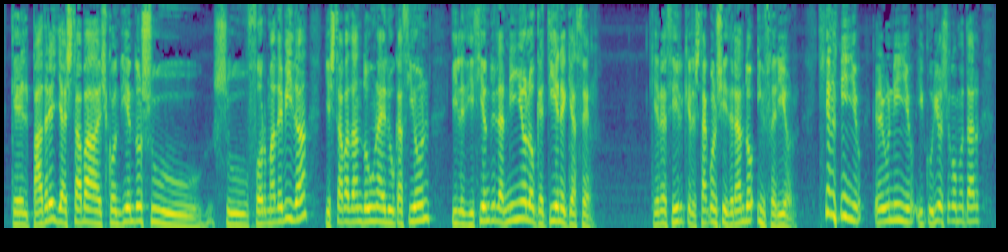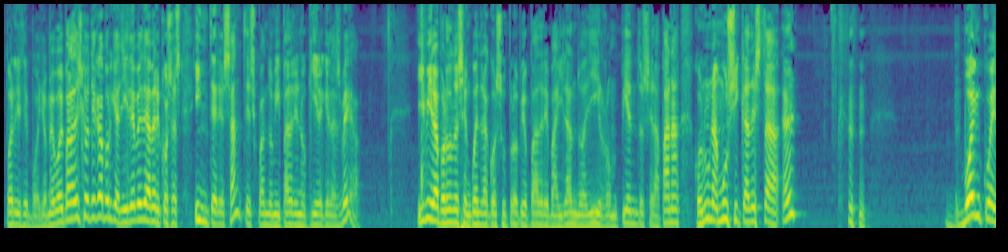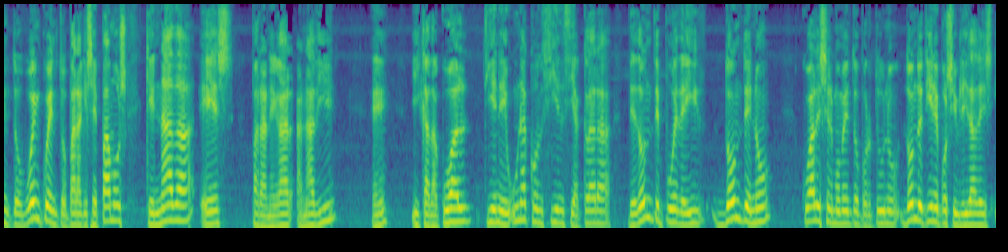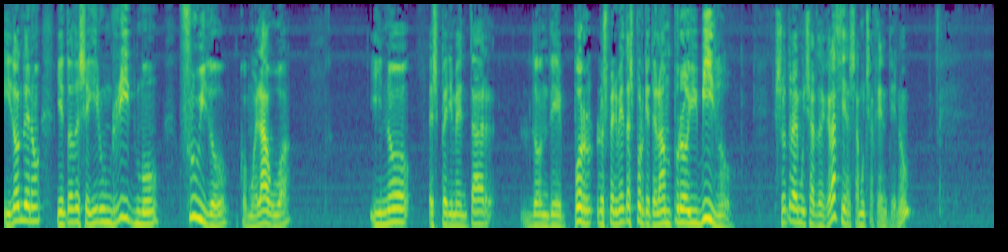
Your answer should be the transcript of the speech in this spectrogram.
Que el padre ya estaba escondiendo su, su forma de vida y estaba dando una educación y le diciéndole al niño lo que tiene que hacer. Quiere decir que le está considerando inferior. Y el niño, que es un niño y curioso como tal, pues dice, pues yo me voy para la discoteca porque allí debe de haber cosas interesantes cuando mi padre no quiere que las vea. Y mira por dónde se encuentra con su propio padre bailando allí, rompiéndose la pana, con una música de esta... ¿eh? buen cuento, buen cuento, para que sepamos que nada es para negar a nadie, ¿eh? y cada cual tiene una conciencia clara de dónde puede ir, dónde no, cuál es el momento oportuno, dónde tiene posibilidades y dónde no, y entonces seguir un ritmo fluido como el agua y no experimentar donde por, lo experimentas porque te lo han prohibido. Eso trae muchas desgracias a mucha gente, ¿no?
